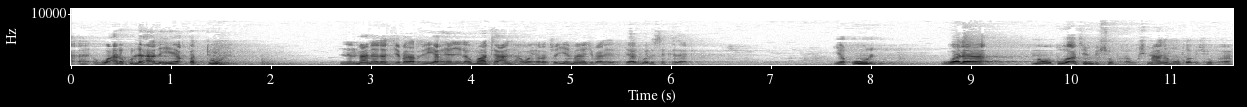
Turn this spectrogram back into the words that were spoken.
هو على كل حال هي قد توهم إن المعنى لا يجب على الرجعية يعني لو مات عنها وهي رجعية ما يجب عليها الإحداث وليس كذلك. يقول ولا موطوءة بشبهة. وش معنى موطوءة بشبهة؟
